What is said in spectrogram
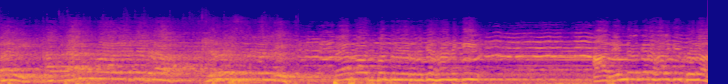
మరి ఆ కార్యక్రమాలన్నీ కూడా నిర్వహిస్తున్నటువంటి పేర్రాజ్ మంత్రుల గారి విగ్రహానికి ఆ రెండు విగ్రహాలకి కూడా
